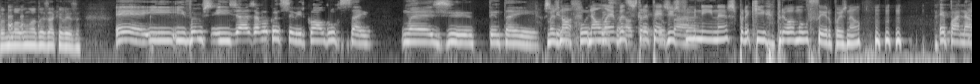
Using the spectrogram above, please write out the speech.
Vamos logo, um ou dois à cabeça. É, e, e, vamos, e já, já me aconteceu ir com algum receio. Mas uh, tentei. Mas não, não levas okay, estratégias opa. femininas para, aqui, para o amolecer, pois não? É pá, não,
